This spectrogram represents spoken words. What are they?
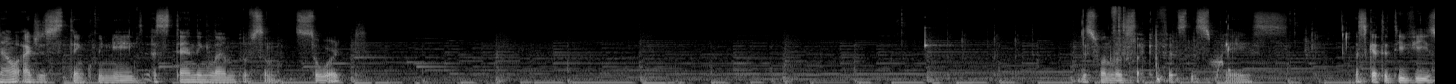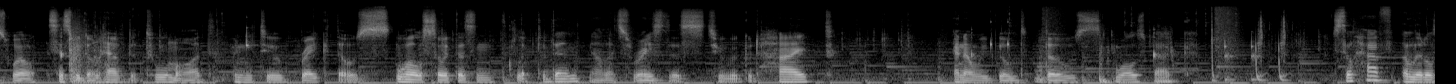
Now I just think we need a standing lamp of some sort. This one looks like it fits the space. Let's get the TV as well. Since we don't have the tool mod, we need to break those walls so it doesn't clip to them. Now let's raise this to a good height. And now we build those walls back still have a little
